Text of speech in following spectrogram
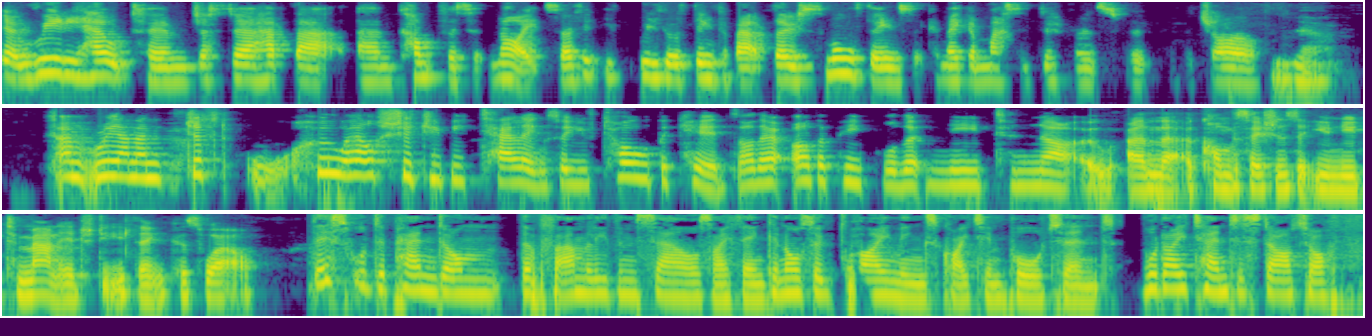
you know, really helped him just to have that um, comfort at night. So I think you've really got to think about those small things that can make a massive difference for the child. Yeah. Um, Rhiannon, just who else should you be telling? So you've told the kids. Are there other people that need to know and that are conversations that you need to manage, do you think, as well? This will depend on the family themselves, I think, and also timing's quite important. What I tend to start off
